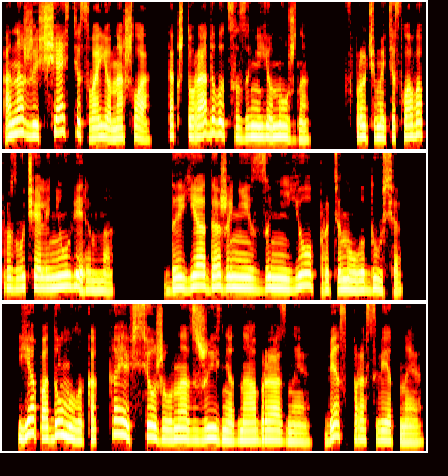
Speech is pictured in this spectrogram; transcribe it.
она же счастье свое нашла, так что радоваться за нее нужно. Впрочем, эти слова прозвучали неуверенно. «Да я даже не из-за нее», — протянула Дуся. Я подумала, какая все же у нас жизнь однообразная, беспросветная.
